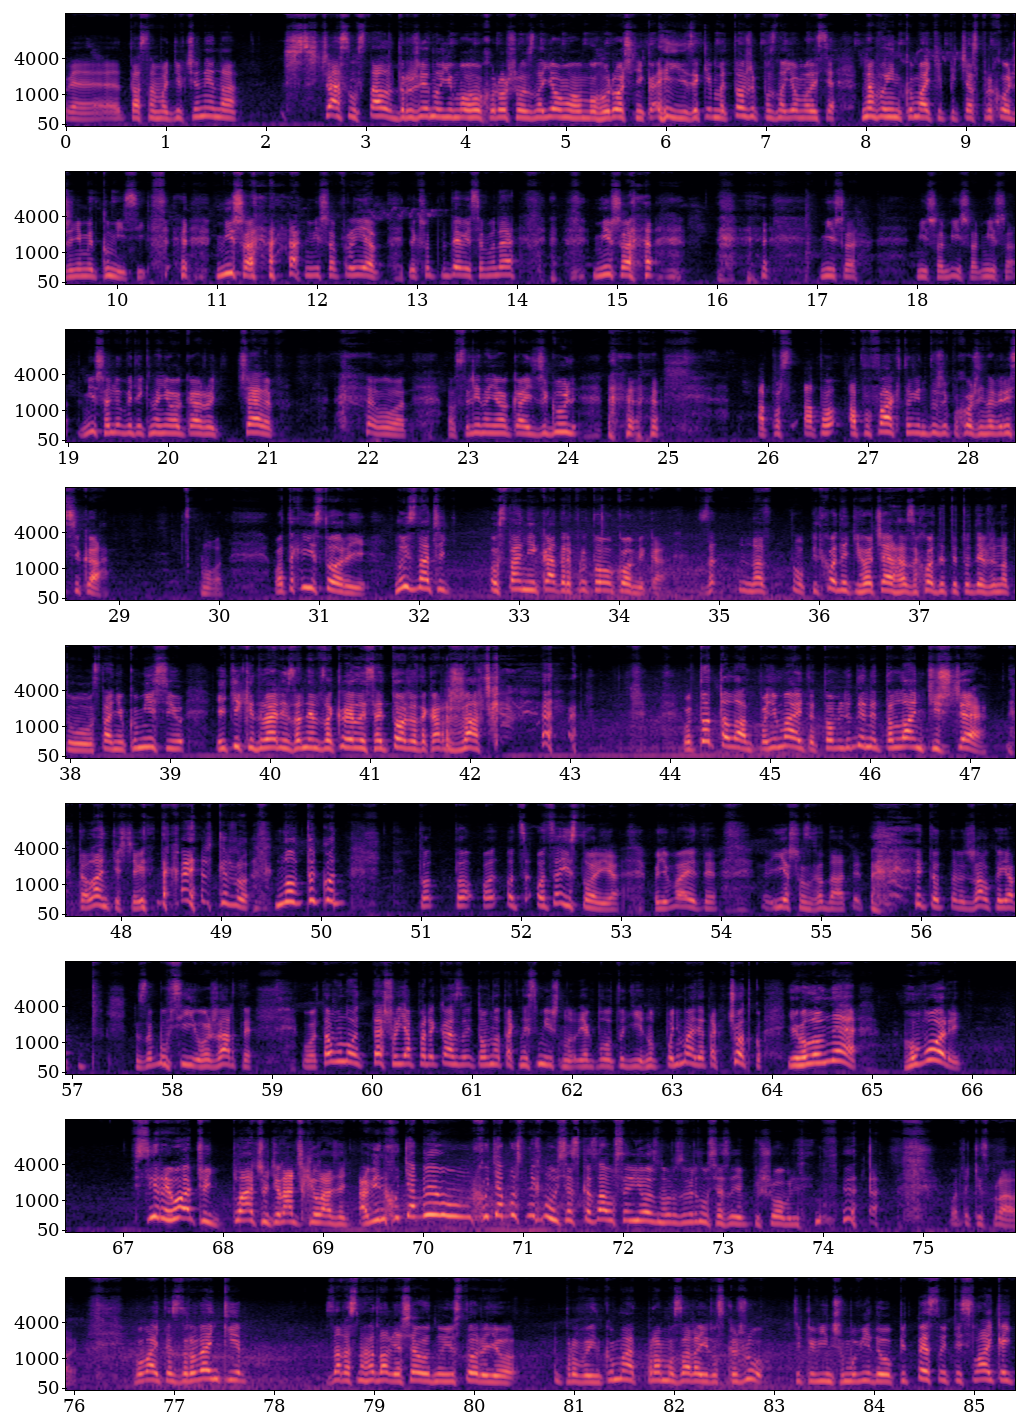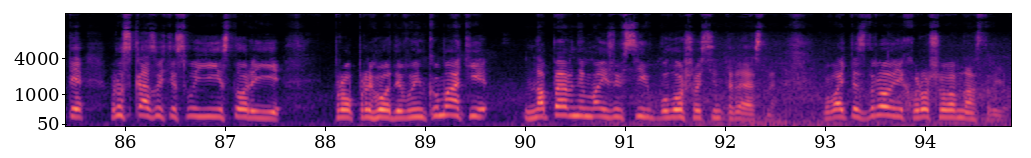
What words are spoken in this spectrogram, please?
е, та сама дівчинина з часом стала дружиною мого хорошого знайомого, мого рочника, з яким ми теж познайомилися на воєнкоматі під час проходження медкомісії. Міша, Міша, привіт. Якщо ти дивишся мене, Міша, Міша, Міша, Міша, Міша. Міша любить, як на нього кажуть, череп. От. А в селі на нього кажуть Жигуль. А по, а, по, а по факту він дуже похожий на Верестюка. От. От такі історії. Ну і значить, останній кадр про того коміка. За, на, ну, підходить його черга заходити туди вже на ту останню комісію, і тільки двері за ним закрилися, і теж така ржачка. Ото талант, понімаєте? То в людини талантіще. Талантіще. Він така, я ж кажу. Ну так от. То, то оце, оце історія. Понімаєте? Є що згадати. То, то, жалко, я забув всі його жарти. От. Та воно, те, що я переказую, то воно так не смішно, як було тоді. Ну, понімаєте, так чітко. І головне, говорить. Всі регочуть, плачуть, рачки лазять, а він хоча б, хоча б усміхнувся, сказав серйозно, розвернувся і пішов. блін. Отакі справи. Бувайте здоровенькі. Зараз нагадав я ще одну історію про воєнкомат. Прямо зараз і розкажу, тільки в іншому відео. Підписуйтесь, лайкайте, розказуйте свої історії про пригоди в воєнкоматі. Напевне, майже всіх було щось інтересне. Бувайте здорові, хорошого вам настрою!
